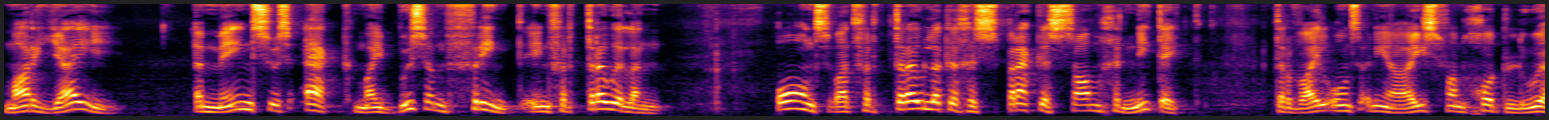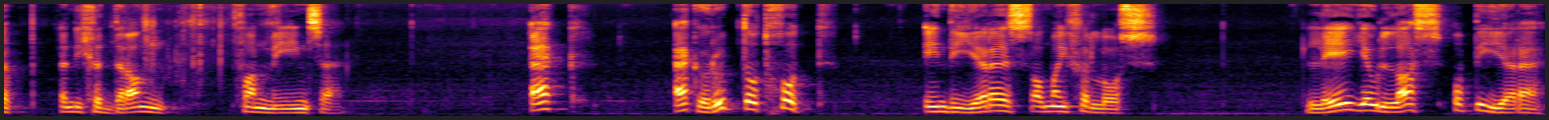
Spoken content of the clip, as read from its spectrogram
Maar jy, 'n mens soos ek, my boesemvriend en vertroueling, ons wat vertroulike gesprekke saam geniet het terwyl ons in die huis van God loop in die gedrang van mense. Ek ek roep tot God en die Here sal my verlos. Lê jou las op die Here.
